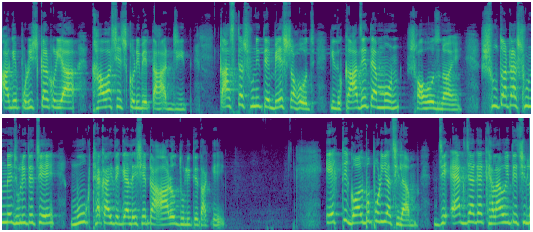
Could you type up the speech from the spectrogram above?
আগে পরিষ্কার করিয়া খাওয়া শেষ করিবে তাহার জিত। কাজটা শুনিতে বেশ সহজ, কিন্তু কাজে তেমন সহজ নয়। সুতাটা শূন্যে ঝুলিতেছে, মুখ ঠেকাইতে গেলে সেটা আরও দুলিতে থাকে। একটি গল্প পড়িয়াছিলাম যে এক জায়গায় খেলা হইতেছিল,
